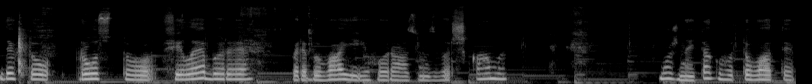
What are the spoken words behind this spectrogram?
Дехто просто філе бере, перебиває його разом з вершками. Можна і так готувати.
